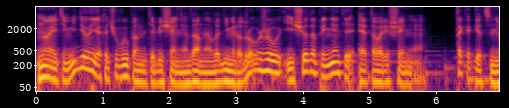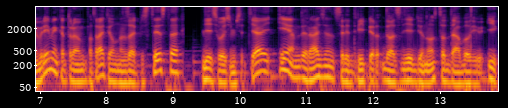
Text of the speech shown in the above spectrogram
Но этим видео я хочу выполнить обещание, данное Владимиру Дровжеву, еще до принятия этого решения. Так как я ценю время, которое он потратил на запись теста 1080 Ti и AMD Ryzen Threadripper 2990WX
